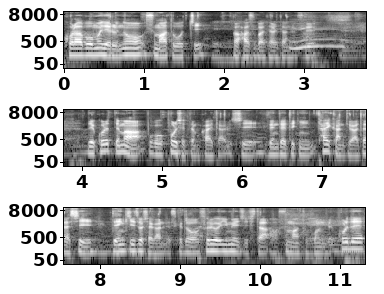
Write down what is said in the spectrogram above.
コラボモデルのスマートウォッチが発売されたんです。でこれってまあ僕ポルシェっても書いてあるし全体的にタイカンという新しい電気自動車があるんですけどそれをイメージしたスマートフォンでこれで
